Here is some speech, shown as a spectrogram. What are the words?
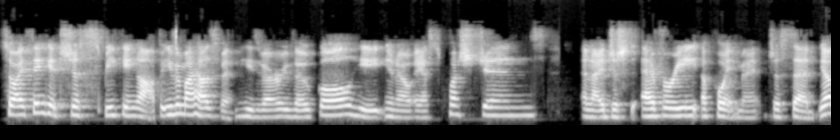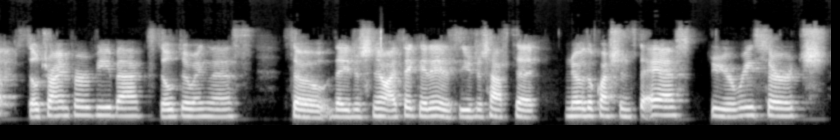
So I think it's just speaking up. Even my husband, he's very vocal. He, you know, asks questions. And I just, every appointment just said, yep, still trying for a VBAC, still doing this. So they just know, I think it is. You just have to know the questions to ask, do your research,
